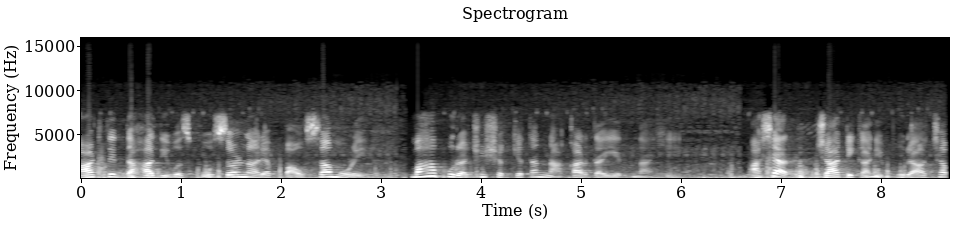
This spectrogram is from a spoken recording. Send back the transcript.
आठ ते दहा दिवस कोसळणाऱ्या पावसामुळे महापुराची शक्यता नाकारता येत नाही. अशात ज्या ठिकाणी पुराच्या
